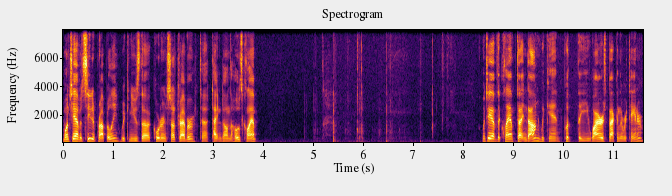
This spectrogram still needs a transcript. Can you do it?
Once you have it seated properly, we can use the quarter inch nut driver to tighten down the hose clamp. Once you have the clamp tightened down, we can put the wires back in the retainer.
